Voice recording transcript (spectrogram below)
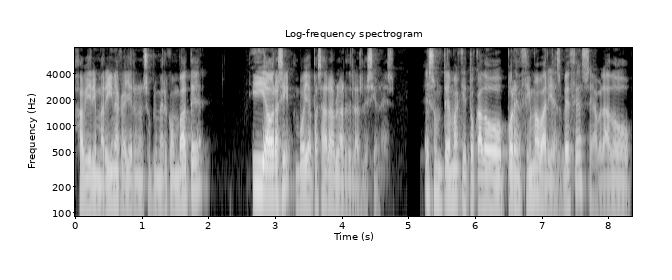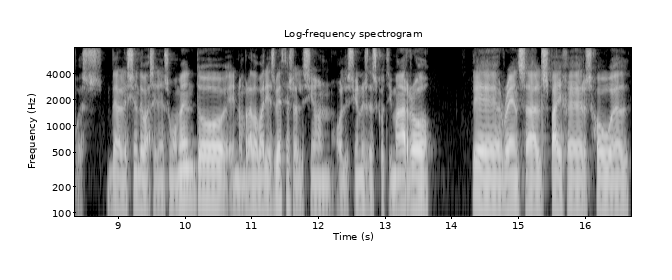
Javier y Marina cayeron en su primer combate. Y ahora sí, voy a pasar a hablar de las lesiones. Es un tema que he tocado por encima varias veces. He hablado pues, de la lesión de Basile en su momento. He nombrado varias veces la lesión o lesiones de Scottimarro, de Rensal, Speichers, Howell,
